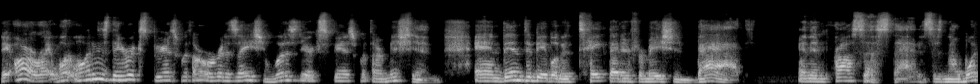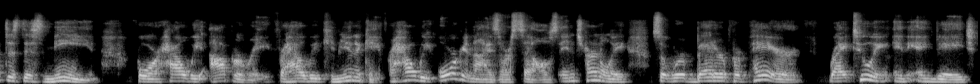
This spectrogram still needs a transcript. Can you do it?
they are, right? What what is their experience with our organization? What is their experience with our mission? And then to be able to take that information back and then process that and says, now what does this mean for how we operate, for how we communicate, for how we organize ourselves internally so we're better prepared, right, to engage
